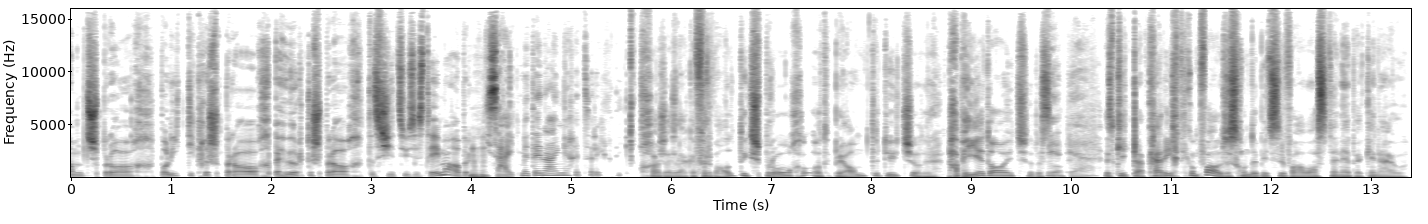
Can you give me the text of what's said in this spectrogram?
Amtssprache, Politikersprache, Behördensprache, das ist jetzt unser Thema. Aber mhm. wie sagt man denn eigentlich jetzt richtig? Du kannst ja sagen Verwaltungssprache oder Beamterdeutsch oder Papierdeutsch oder so. Ja, ja. Es gibt, glaube ich, kein richtig und falsch. Es kommt ein bisschen darauf an, was du eben genau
